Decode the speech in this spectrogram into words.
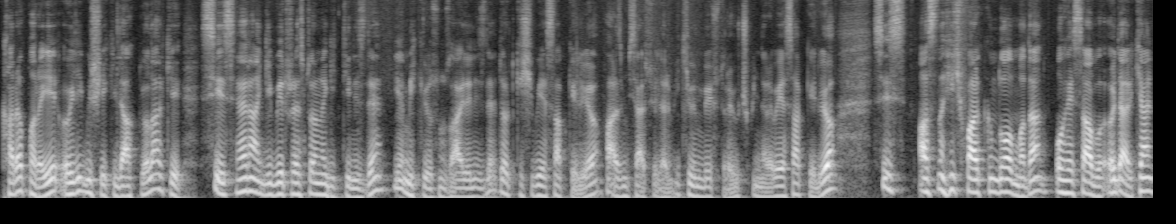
kara parayı öyle bir şekilde aklıyorlar ki siz herhangi bir restorana gittiğinizde yemek yiyorsunuz ailenizde. 4 kişi bir hesap geliyor. Farz misal söylerim 2500 lira 3000 lira bir hesap geliyor. Siz aslında hiç farkında olmadan o hesabı öderken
